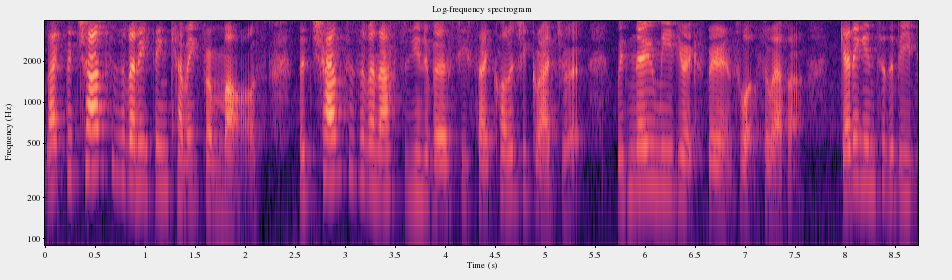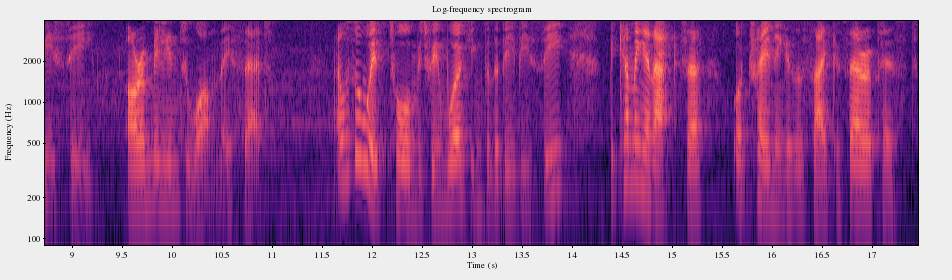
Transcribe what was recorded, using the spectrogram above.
Like the chances of anything coming from Mars, the chances of an Aston University psychology graduate with no media experience whatsoever getting into the BBC are a million to one, they said. I was always torn between working for the BBC, becoming an actor, or training as a psychotherapist.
